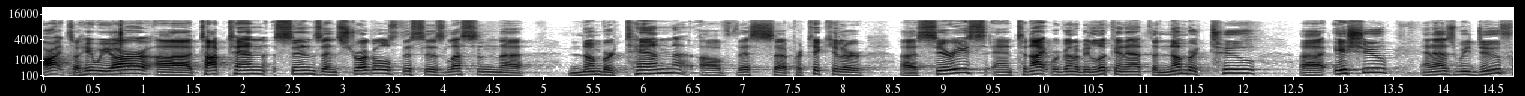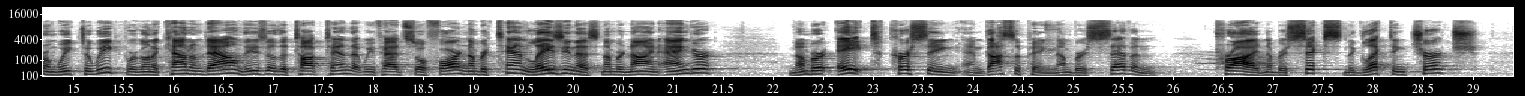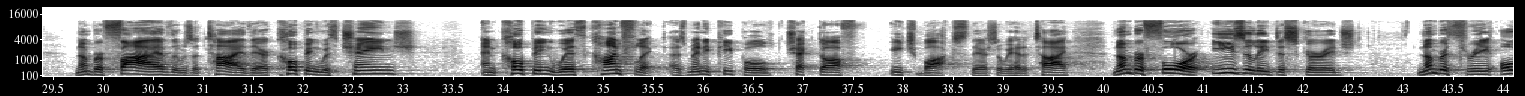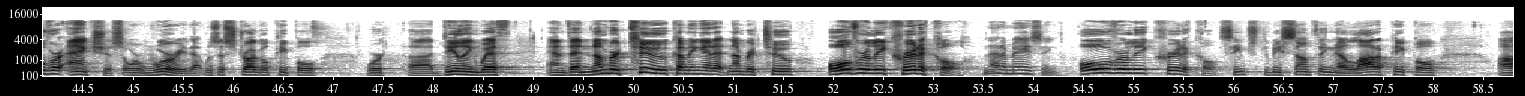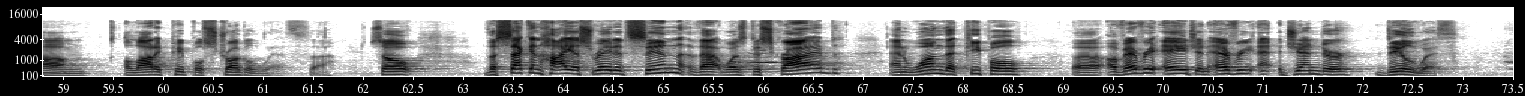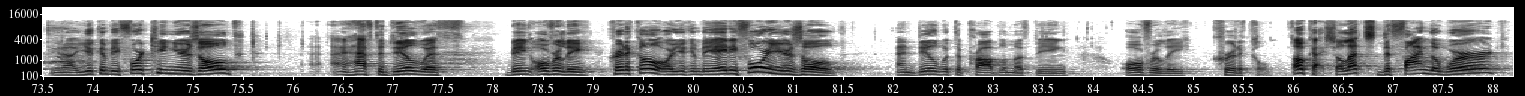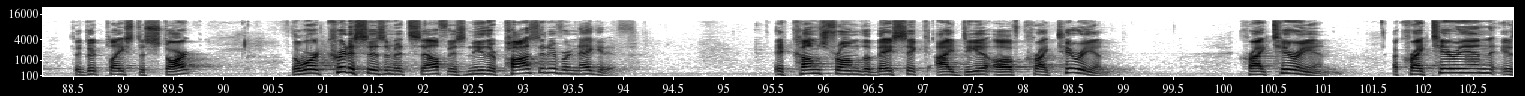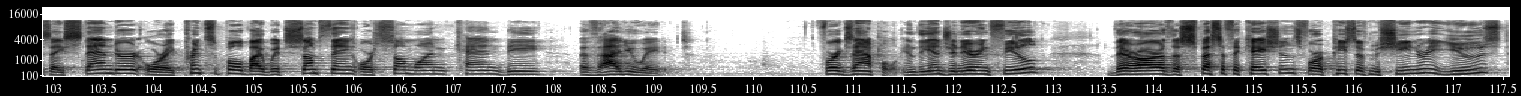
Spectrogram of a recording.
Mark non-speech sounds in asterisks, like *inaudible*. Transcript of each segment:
All right, so here we are, uh, top 10 sins and struggles. This is lesson uh, number 10 of this uh, particular uh, series. And tonight we're going to be looking at the number two uh, issue. And as we do from week to week, we're going to count them down. These are the top 10 that we've had so far. Number 10, laziness. Number nine, anger. Number eight, cursing and gossiping. Number seven, pride. Number six, neglecting church. Number five, there was a tie there, coping with change and coping with conflict, as many people checked off each box there, so we had a tie. Number four, easily discouraged. Number three, over anxious or worry. That was a struggle people were uh, dealing with. And then number two, coming in at number two, overly critical. Isn't that amazing? Overly critical seems to be something that a lot of people um, a lot of people struggle with. Uh, so the second highest rated sin that was described and one that people uh, of every age and every uh, gender deal with. You, know, you can be 14 years old and have to deal with being overly critical or you can be 84 years old and deal with the problem of being overly critical. Okay, so let's define the word it's a good place to start. The word criticism itself is neither positive or negative. It comes from the basic idea of criterion. Criterion. A criterion is a standard or a principle by which something or someone can be evaluated. For example, in the engineering field, there are the specifications for a piece of machinery used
